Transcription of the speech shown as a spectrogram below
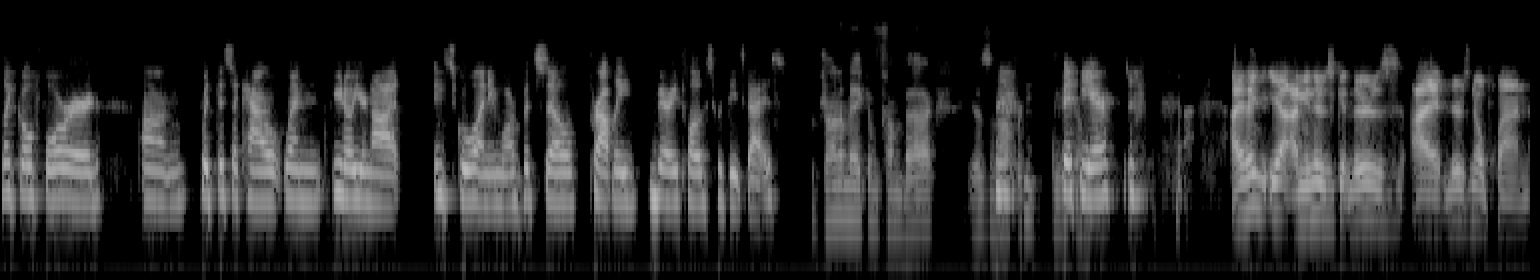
like go forward um with this account when you know you're not in school anymore, but still probably very close with these guys? We're trying to make him come back. He has an opportunity. Fifth year. I think yeah. I mean, there's there's I there's no plan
